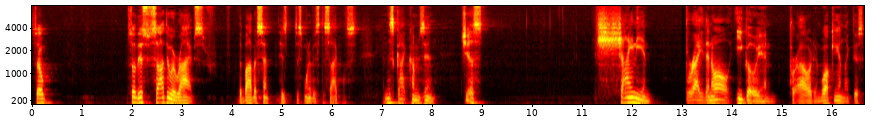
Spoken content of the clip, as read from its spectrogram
so, so this sadhu arrives. The Baba sent his, just one of his disciples. And this guy comes in just shiny and bright and all ego and proud and walking in like this,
